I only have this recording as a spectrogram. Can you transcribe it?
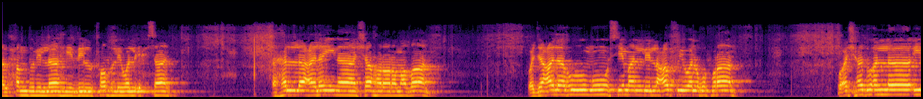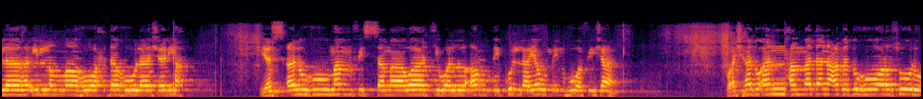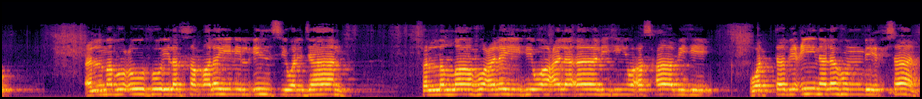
الحمد لله ذي الفضل والإحسان. أهل علينا شهر رمضان وجعله موسما للعفو والغفران. وأشهد أن لا إله إلا الله وحده لا شريك له. يسأله من في السماوات والأرض كل يوم هو في شأن. وأشهد أن محمدا عبده ورسوله المبعوث إلى الثقلين الإنس والجان صلى الله عليه وعلى آله وأصحابه والتابعين لهم بإحسان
